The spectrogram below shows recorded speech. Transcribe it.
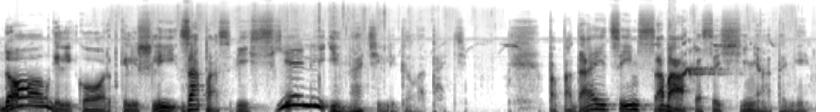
Долго ли, коротко ли шли, запас весь съели и начали голодать. Попадается им собака со щенятами.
